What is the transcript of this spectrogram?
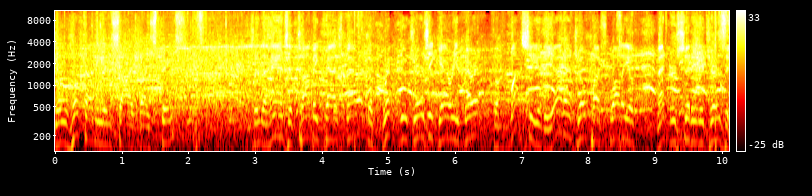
Little hook on the inside by Spinks. It's in the hands of Tommy Kaczmarek of Brick, New Jersey, Gary Merritt from Muncie, Indiana, and Joe Pasquale of Ventnor City, New Jersey.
